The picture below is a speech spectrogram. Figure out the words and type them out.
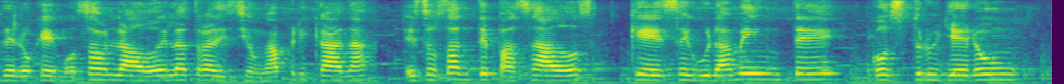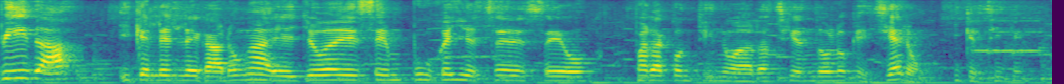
de lo que hemos hablado de la tradición africana, esos antepasados que seguramente construyeron vida y que les legaron a ellos ese empuje y ese deseo para continuar haciendo lo que hicieron y que siguen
